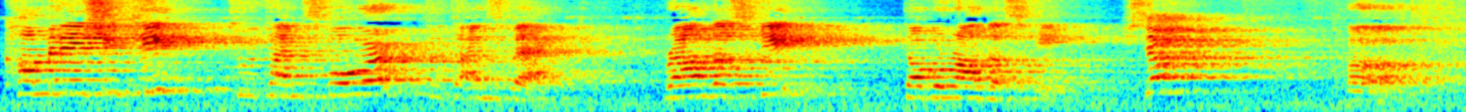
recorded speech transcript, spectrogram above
Combination kick two times forward two times back. Roundhouse kick double roundhouse kick. 시작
